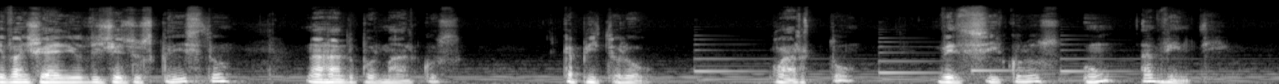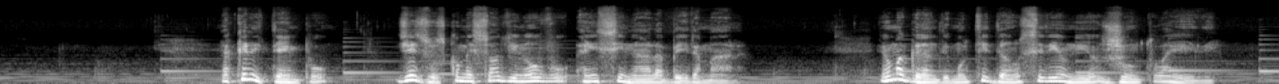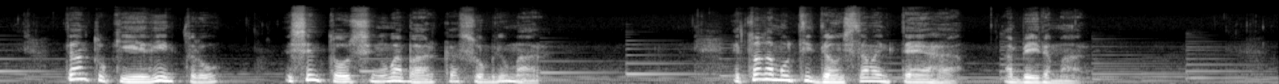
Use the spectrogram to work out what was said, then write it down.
Evangelho de Jesus Cristo, narrado por Marcos, capítulo 4, versículos 1 a 20. Naquele tempo, Jesus começou de novo a ensinar à beira-mar. E uma grande multidão se reuniu junto a ele. Tanto que ele entrou e sentou-se numa barca sobre o mar. E toda a multidão estava em terra à beira-mar.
